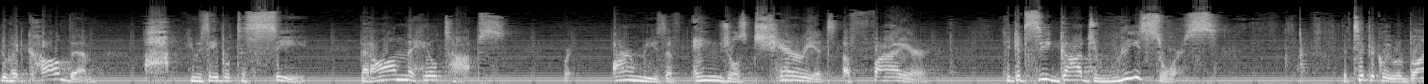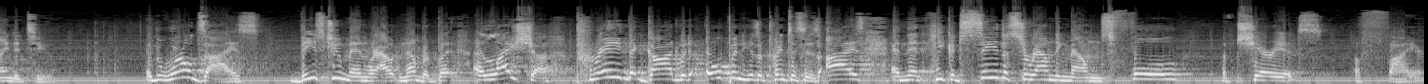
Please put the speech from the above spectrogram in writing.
who had called them, ah, he was able to see that on the hilltops were armies of angels, chariots of fire. He could see God's resource that typically we're blinded to. In the world's eyes, these two men were outnumbered, but Elisha prayed that God would open his apprentice's eyes and then he could see the surrounding mountains full of chariots of fire.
